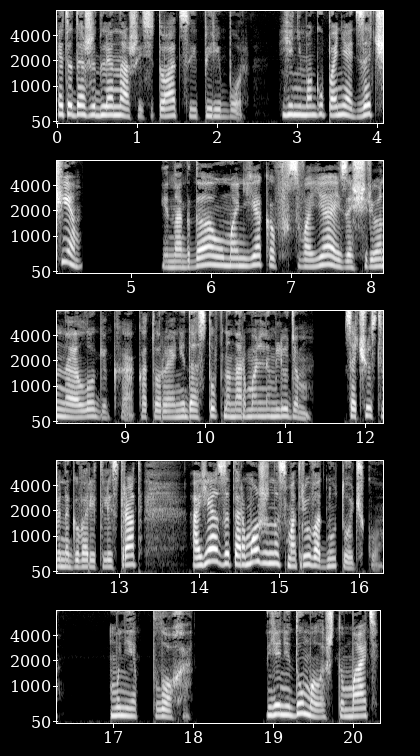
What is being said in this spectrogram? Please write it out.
это даже для нашей ситуации перебор. Я не могу понять, зачем? Иногда у маньяков своя изощренная логика, которая недоступна нормальным людям, сочувственно говорит Листрат, а я заторможенно смотрю в одну точку. Мне плохо. Я не думала, что мать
